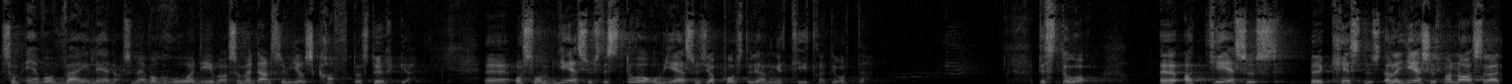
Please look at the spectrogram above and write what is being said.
som er vår veileder, som er vår rådgiver, som er den som gir oss kraft og styrke. Eh, og som Jesus, Det står om Jesus i apostelgjerningen 1038. Det står eh, at Jesus Kristus, eller Jesus fra Nasaret,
